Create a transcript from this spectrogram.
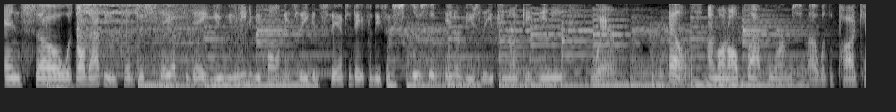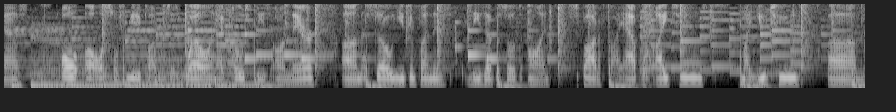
and so, with all that being said, just stay up to date. You, you need to be following me so you can stay up to date for these exclusive interviews that you cannot get anywhere else. I'm on all platforms uh, with the podcast, all, all social media platforms as well, and I post these on there. Um, so you can find these these episodes on Spotify, Apple, iTunes, my YouTube, um,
